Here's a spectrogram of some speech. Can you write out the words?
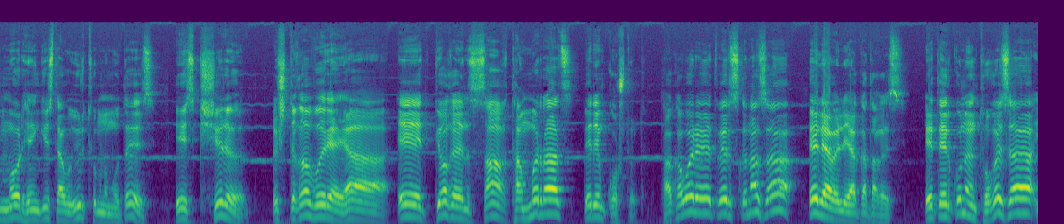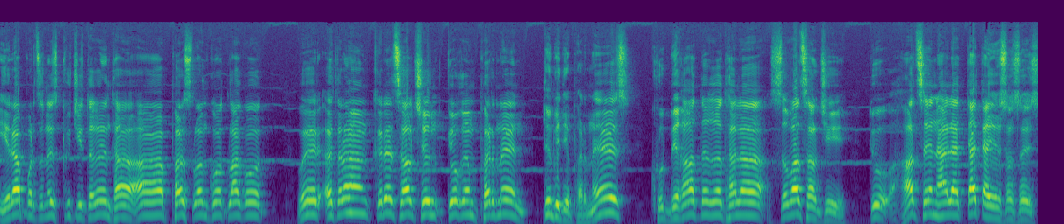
իմ մոր հենգիստավ ուրթումն մոտես Ես քշերը ըշտղա վրայա, այդ գողեն սաղ թամրած բերեմ կոշտուտ։ Թակավերը այդ վերս կնասա, էլ ավելի ակատաղես։ Այդ երկուն են թողեսա, երապրծնես կճի տղեն թա, ա փսլանկոտ լակոտ, վեր ыտրան կրեցալ չն գողեն փռնեն, դու պիտի փռնես, քու բիղատը թալա սվացալ չի, դու հացեն հալա տատայս ասես,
